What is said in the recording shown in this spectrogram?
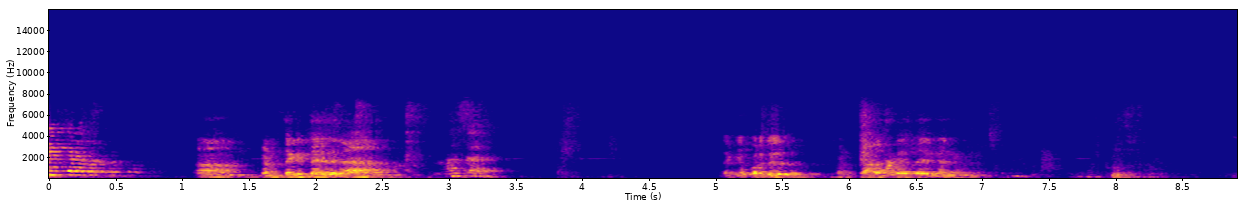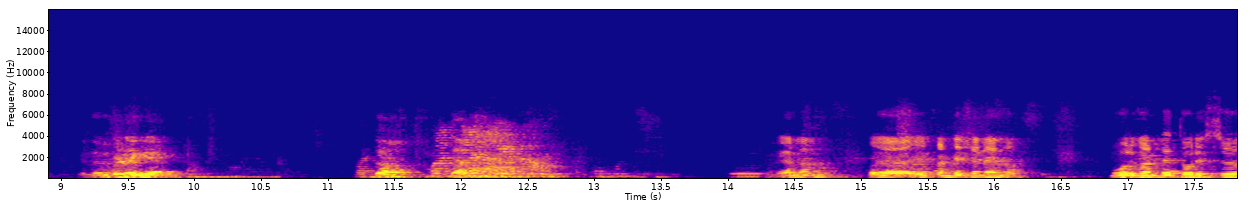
ಈ. ಹಾ ಕಣ್ ತೆಗಿತಾ ಇದ್ದೀರಾ? ಅದಕ್ಕೆ ಬರ್ದಿದ್ದು. ಕಣ್ ಕಾಣಿಸ್ತಾ ಇಲ್ಲ ನಿಮಗೆ? ಇದು ಬೆಳಿಗ್ಗೆ. ಏನು? ಕಂಡೀಷನ್ ಏನು? ಮೂರು ಗಂಟೆ ತೋರಿಸು.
